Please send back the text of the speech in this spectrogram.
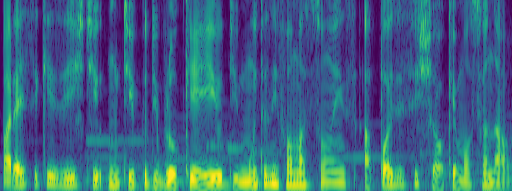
Parece que existe um tipo de bloqueio de muitas informações após esse choque emocional.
